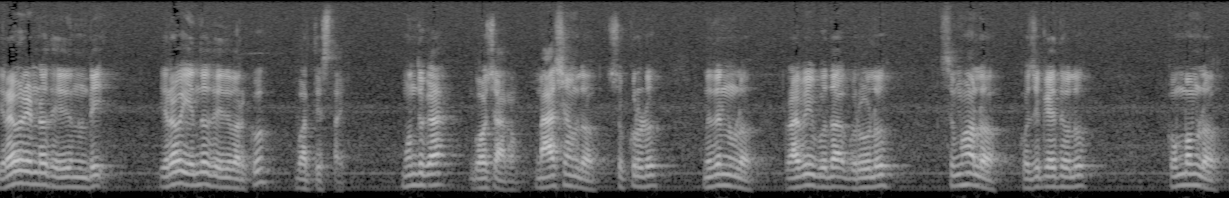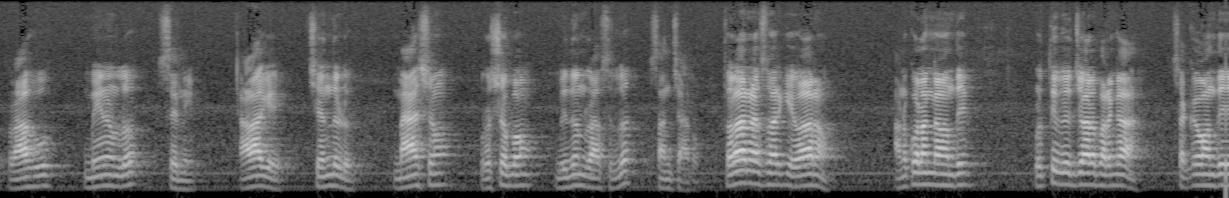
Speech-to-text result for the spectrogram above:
ఇరవై రెండవ తేదీ నుండి ఇరవై ఎనిమిదవ తేదీ వరకు వర్తిస్తాయి. ముందుగా గోచారం. మేషంలో శుక్రుడు మిథునంలో రవి బుధ గురువులు సింహంలో కుజకేతువులు కుంభంలో రాహు మీనంలో శని అలాగే చంద్రుడు మేషం వృషభం మిథున రాశుల్లో సంచారం. తులారాశి వారికి ఈ వారం అనుకూలంగా ఉంది. వృత్తి ఉద్యోగాల పరంగా చక్కగా ఉంది.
